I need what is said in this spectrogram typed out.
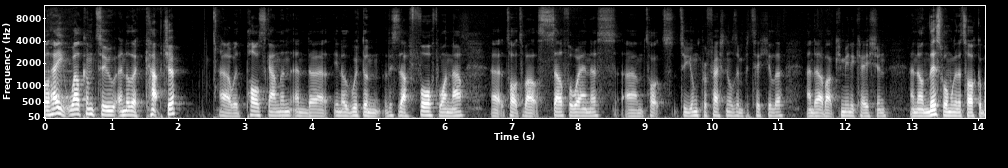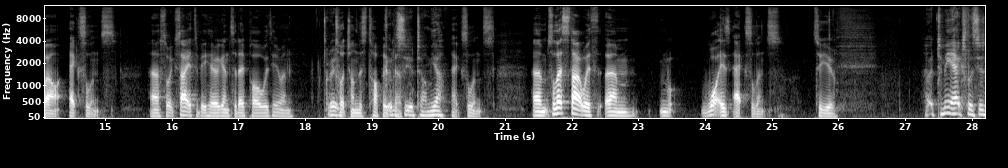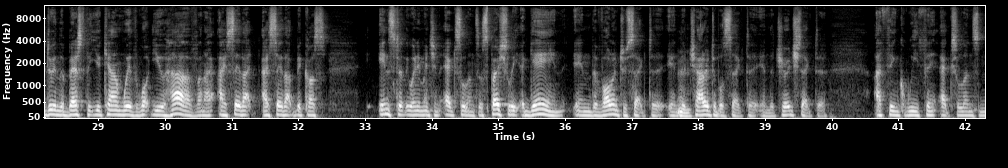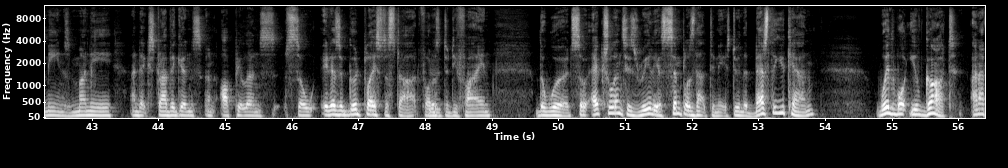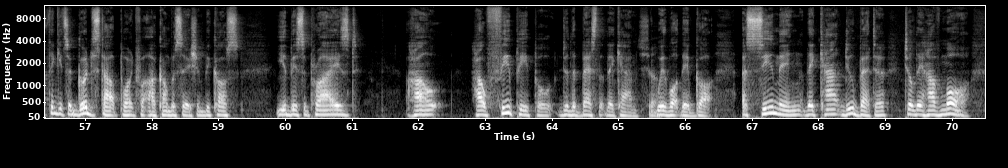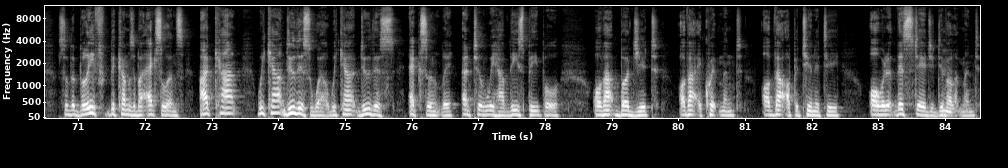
Well, hey, welcome to another capture uh, with Paul Scanlon, and uh, you know we've done this is our fourth one now. Uh, talked about self-awareness, um, talked to young professionals in particular, and uh, about communication. And on this one, we're going to talk about excellence. Uh, so excited to be here again today, Paul, with you and Great. touch on this topic. Good to see you, Tom. Yeah. Excellence. Um, so let's start with um, what is excellence to you? To me, excellence is doing the best that you can with what you have, and I, I say that I say that because instantly when you mention excellence, especially again in the voluntary sector, in the hmm. charitable sector, in the church sector, I think we think excellence means money and extravagance and opulence. So it is a good place to start for hmm. us to define the word. So excellence is really as simple as that to me. It's doing the best that you can with what you've got. And I think it's a good start point for our conversation because you'd be surprised how how few people do the best that they can Sure. with what they've got, assuming they can't do better till they have more. So the belief becomes about excellence. I can't we can't do this well. We can't do this excellently until we have these people or that budget or that equipment or that opportunity or we're at this stage of hmm. development.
